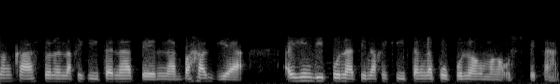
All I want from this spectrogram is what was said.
ng kaso na nakikita natin na bahagya, ay hindi po natin nakikitang napupuno ang mga ospital.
